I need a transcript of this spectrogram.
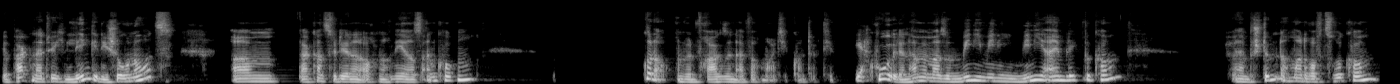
Wir packen natürlich einen Link in die Show Notes. Ähm, da kannst du dir dann auch noch Näheres angucken. Genau. Und wenn Fragen sind, einfach Martin kontaktieren. Ja. Cool. Dann haben wir mal so einen mini, mini, mini Einblick bekommen. Wir werden bestimmt noch mal drauf zurückkommen,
